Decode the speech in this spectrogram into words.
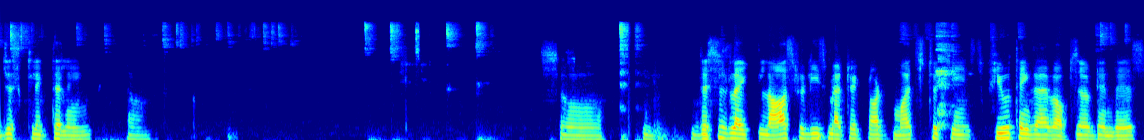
Just click the link. um, So this is like last release metric, not much to change. Few things I've observed in this.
